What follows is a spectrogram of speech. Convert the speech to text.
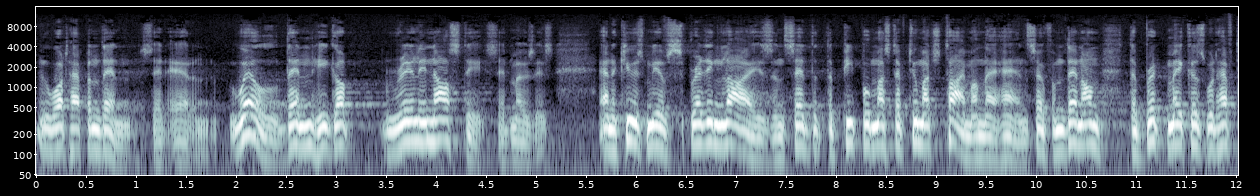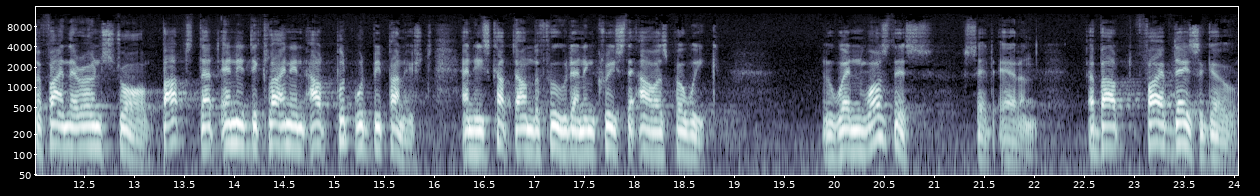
What happened then? said Aaron. Well, then he got really nasty, said Moses, and accused me of spreading lies and said that the people must have too much time on their hands. So from then on, the brickmakers would have to find their own straw, but that any decline in output would be punished. And he's cut down the food and increased the hours per week. When was this? said Aaron. About five days ago,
